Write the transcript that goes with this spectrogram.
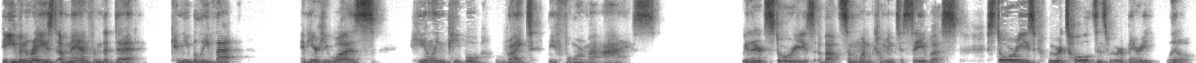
He even raised a man from the dead. Can you believe that? And here he was healing people right before my eyes. We had heard stories about someone coming to save us, stories we were told since we were very little.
